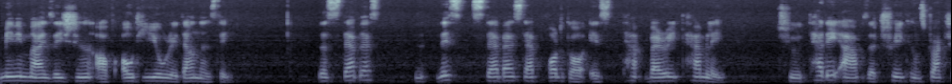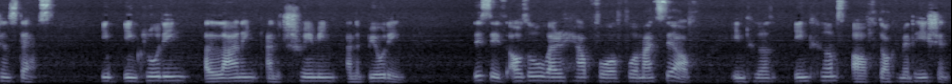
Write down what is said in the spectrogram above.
minimization of OTU redundancy. The step this step-by-step -step protocol is very timely to tidy up the tree construction steps in including aligning and trimming and building. This is also very helpful for myself in, ter in terms of documentation.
